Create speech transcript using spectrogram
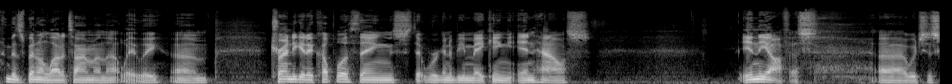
I've been spending a lot of time on that lately. Um, trying to get a couple of things that we're going to be making in house in the office, uh, which is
